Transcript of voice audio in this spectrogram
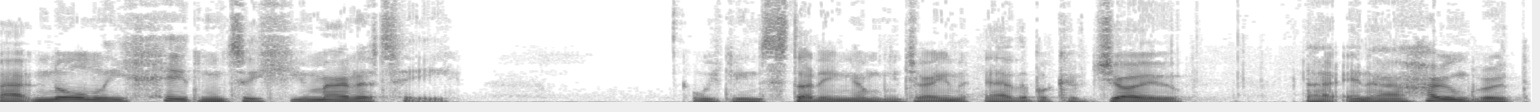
uh, normally hidden to humanity. We've been studying, haven't we, Jane, uh, the book of Job uh, in our home group.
